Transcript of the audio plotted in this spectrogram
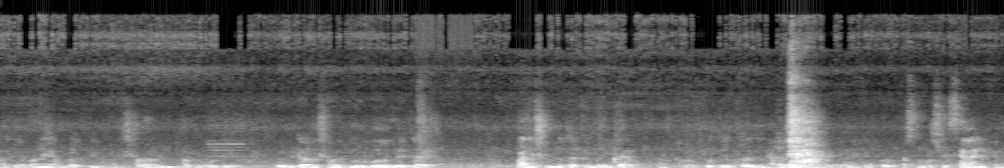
হয়ে যায় মানে আমরা কি মানে সাধারণভাবে বলি, রোগীটা অনেক সময় দুর্বল হয়ে যায় পানি শূন্যতার জন্য। এটা প্রতিরোধ করার জন্য অনেকে প্রশ্ন করছে স্যালাইন কেন?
